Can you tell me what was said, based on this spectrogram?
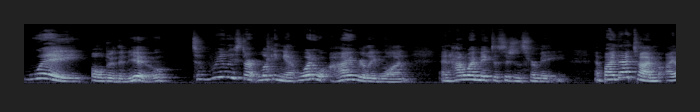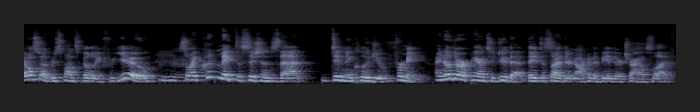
way older than you to really start looking at what do I really want and how do I make decisions for me. And by that time, I also had responsibility for you, mm-hmm. so I couldn't make decisions that didn't include you for me. I know there are parents who do that. They decide they're not going to be in their child's life.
